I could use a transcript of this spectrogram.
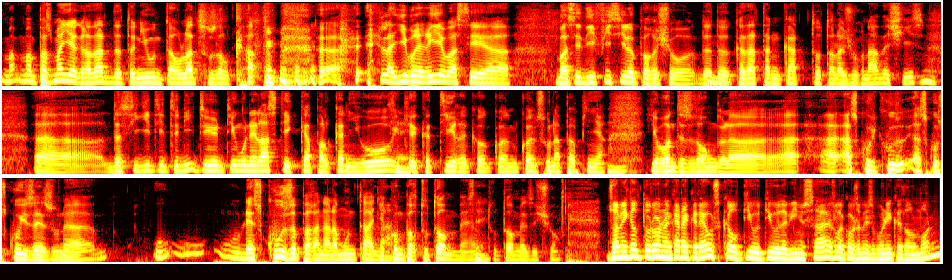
m'ha pas mai agradat de tenir un taulat sus el cap. la llibreria va ser... Uh, va ser difícil per això, de, de mm. quedar tancat tota la jornada així. Mm. Uh, de seguit tinc un elàstic cap al Canigó sí. i que, que tira quan, quan sona a Perpinyà. Mm. Llavors, doncs, la, els, cusculls, els cusculls és una, una excusa per anar a la muntanya, ah. com per tothom, eh? Sí. tothom és això. Joan Miquel Turon, encara creus que el tio-tio de Vinçà és la cosa més bonica del món?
